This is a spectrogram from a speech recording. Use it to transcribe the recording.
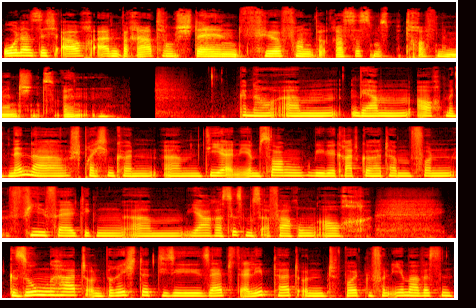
oder sich auch an Beratungsstellen für von Rassismus betroffene Menschen zu wenden. Genau, ähm, wir haben auch mit Nenda sprechen können, ähm, die ja in ihrem Song, wie wir gerade gehört haben, von vielfältigen ähm, ja, Rassismuserfahrungen auch gesungen hat und berichtet, die sie selbst erlebt hat und wollten von ihr mal wissen,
